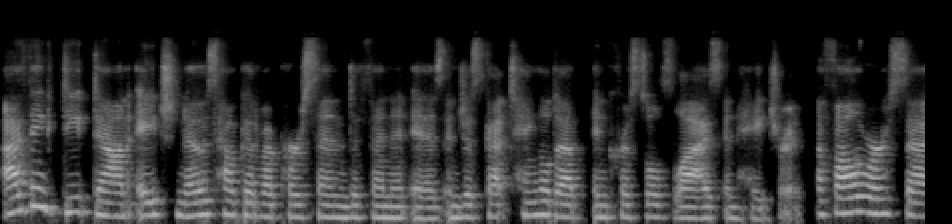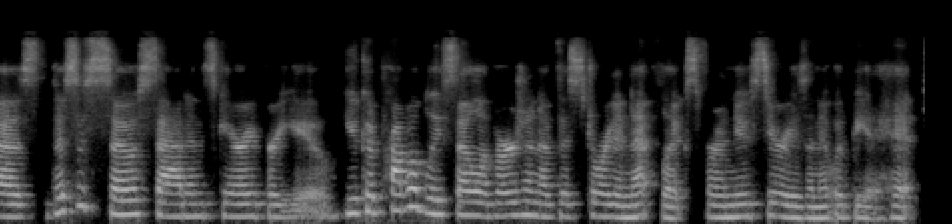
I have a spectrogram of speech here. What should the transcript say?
I think deep down, H knows how good of a person defendant is and just got tangled up in Crystal's lies and hatred. A follower says, This is so sad and scary for you. You could probably sell a version of this story to Netflix for a new series and it would be a hit.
